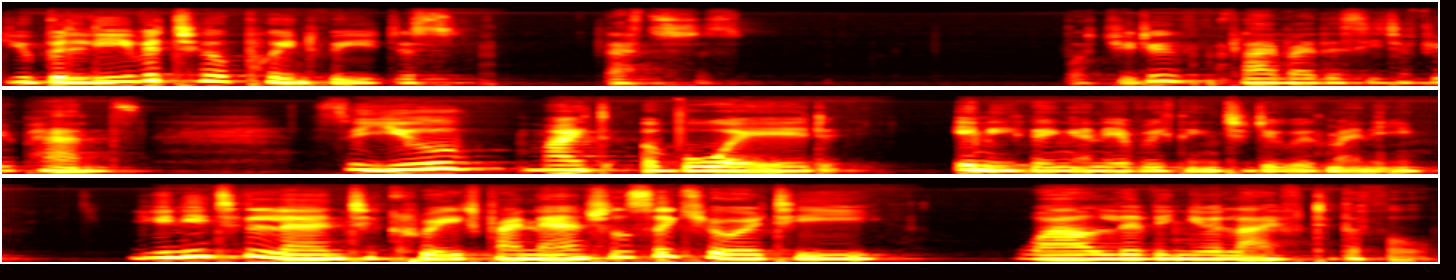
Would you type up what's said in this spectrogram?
you believe it to a point where you just that's just what you do, fly by the seat of your pants. So you might avoid anything and everything to do with money. You need to learn to create financial security while living your life to the full.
